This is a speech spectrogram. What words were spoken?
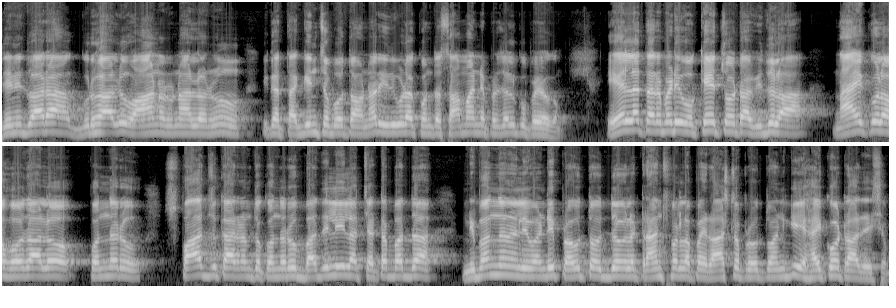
దీని ద్వారా గృహాలు వాహన రుణాలను ఇక తగ్గించబోతా ఉన్నారు. ఇది కూడా కొంత సామాన్య ప్రజలకు ఉపయోగం. ఏళ్ళ తరబడి ఒకే చోట విధుల నాయకుల హోదాలో కొందరు స్పాజ్ కారణంతో కొందరు బదిలీల చట్టబద్ధ నిబంధనలు ఇవ్వండి. ప్రభుత్వ ఉద్యోగుల ట్రాన్స్ఫర్లపై రాష్ట్ర ప్రభుత్వానికి హైకోర్టు ఆదేశం.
